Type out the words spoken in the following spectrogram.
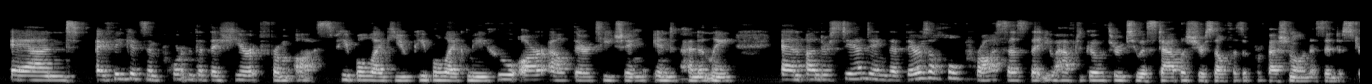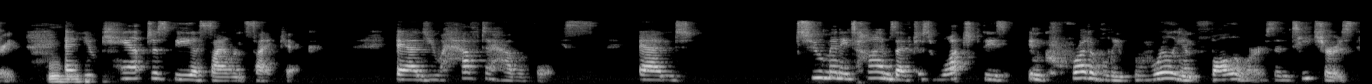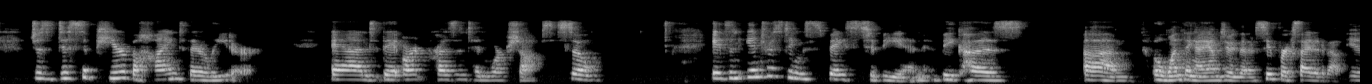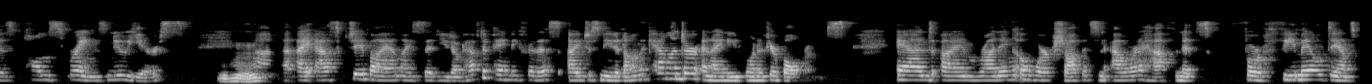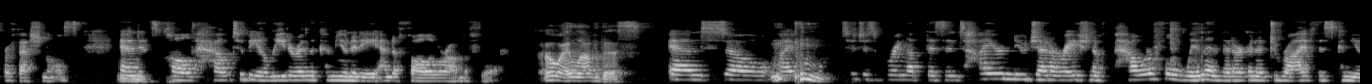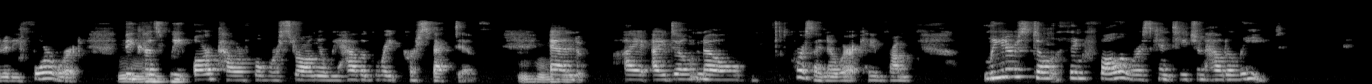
And I think it's important that they hear it from us, people like you, people like me, who are out there teaching independently and understanding that there's a whole process that you have to go through to establish yourself as a professional in this industry. Mhm. And you can't just be a silent sidekick. And you have to have a voice. And too many times I've just watched these incredibly brilliant followers and teachers just disappear behind their leader and they aren't present in workshops. So it's an interesting space to be in because um, oh, one thing I am doing that I'm super excited about is Palm Springs New Year's. Mhm. Uh, I asked Jay Byam, I said, You don't have to pay me for this. I just need it on the calendar and I need one of your ballrooms. And I'm running a workshop. It's an hour and a half and it's for female dance professionals. And Mhm. it's called How to Be a Leader in the Community and a Follower on the Floor. Oh, I love this. And so I want to just bring up this entire new generation of powerful women that are going to drive this community forward because we are powerful, we're strong, and we have a great perspective. Mhm. And I, I don't know, of course, I know where it came from. Leaders don't think followers can teach them how to lead.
